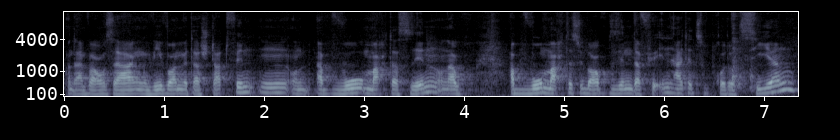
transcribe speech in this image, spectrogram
und einfach auch sagen, wie wollen wir da stattfinden und ab wo macht das Sinn und ab, ab wo macht es überhaupt Sinn, dafür Inhalte zu produzieren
